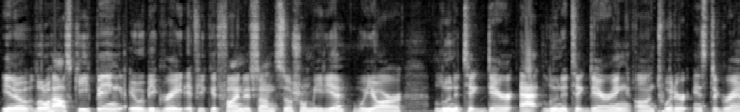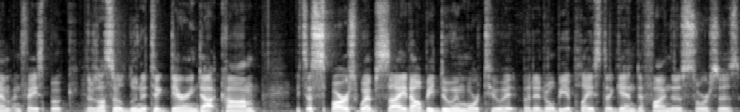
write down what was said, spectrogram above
you know, little housekeeping. It would be great if you could find us on social media. We are lunatic dare at lunatic daring on Twitter, Instagram, and Facebook. There's also lunaticdaring.com. It's a sparse website. I'll be doing more to it, but it'll be a place to, again to find those sources.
